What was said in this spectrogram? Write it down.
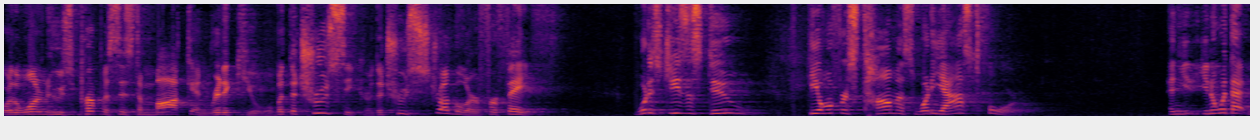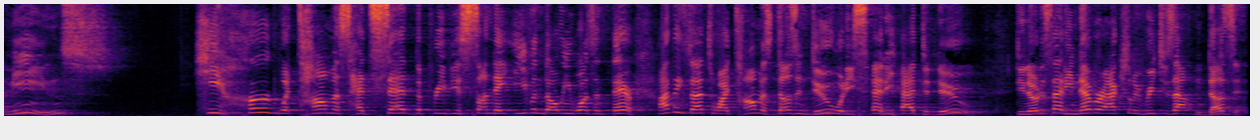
or the one whose purpose is to mock and ridicule, but the true seeker, the true struggler for faith. What does Jesus do? He offers Thomas what he asked for. And you, you know what that means? He heard what Thomas had said the previous Sunday, even though he wasn't there. I think that's why Thomas doesn't do what he said he had to do. Do you notice that? He never actually reaches out and does it.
